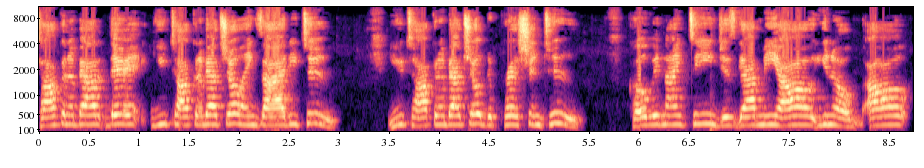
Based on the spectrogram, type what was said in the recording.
Talking about their, you talking about your anxiety too. You talking about your depression too. COVID 19 just got me all, you know, all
